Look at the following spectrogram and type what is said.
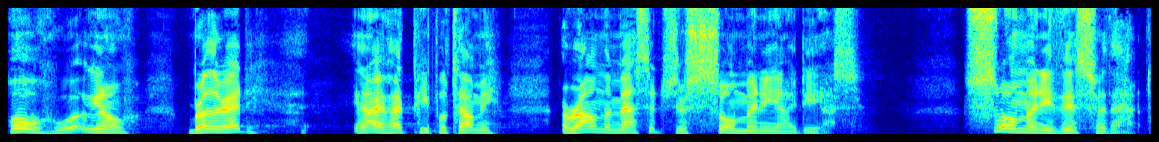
Oh, well, you know, Brother Ed, you know, I've had people tell me around the message, there's so many ideas, so many this or that.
